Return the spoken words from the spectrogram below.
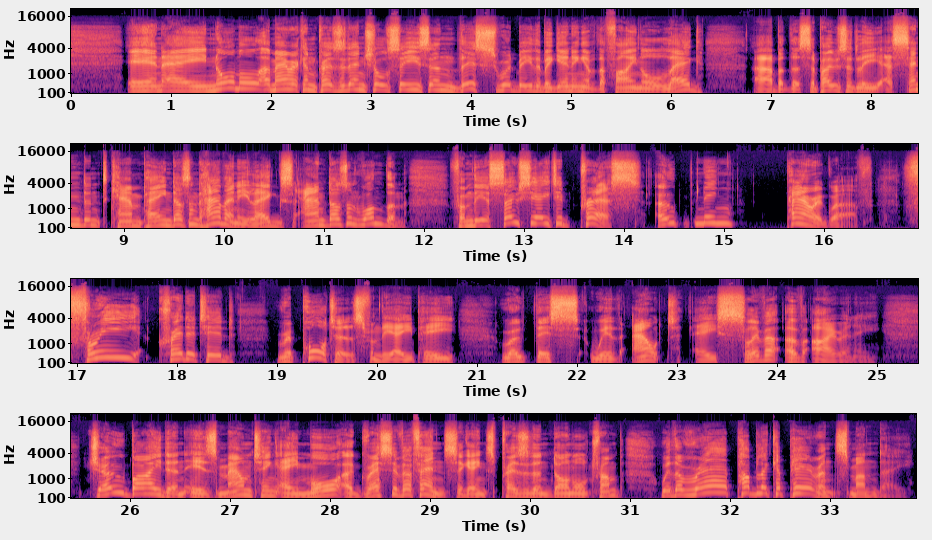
In a normal American presidential season, this would be the beginning of the final leg. Uh, but the supposedly ascendant campaign doesn't have any legs and doesn't want them. From the Associated Press, opening paragraph three credited reporters from the AP wrote this without a sliver of irony. Joe Biden is mounting a more aggressive offense against President Donald Trump with a rare public appearance Monday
